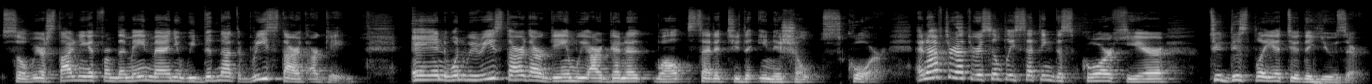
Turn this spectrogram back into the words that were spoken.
So we are starting it from the main menu. We did not restart our game. And when we restart our game, we are gonna, well, set it to the initial score. And after that, we're simply setting the score here to display it to the user.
